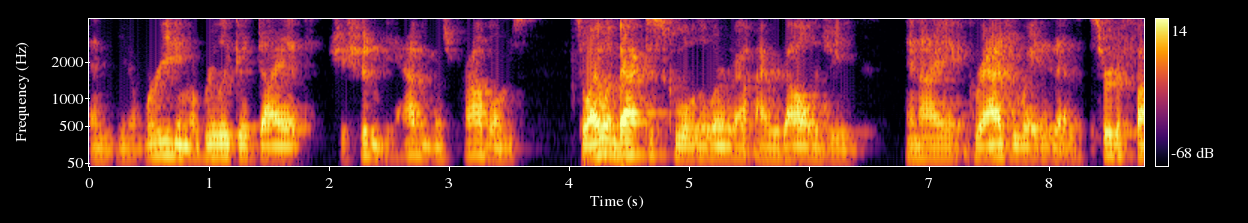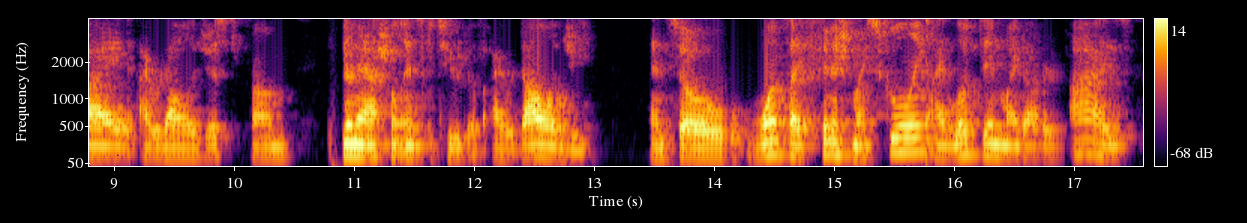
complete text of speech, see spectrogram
and you know we're eating a really good diet. She shouldn't be having those problems. So I went back to school to learn about iridology, and I graduated as a certified iridologist from the International Institute of Iridology. And so once I finished my schooling, I looked in my daughter's eyes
